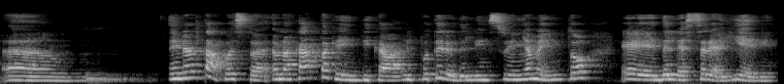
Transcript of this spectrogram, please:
Um, in realtà questa è una carta che indica il potere dell'insegnamento e dell'essere allievi.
